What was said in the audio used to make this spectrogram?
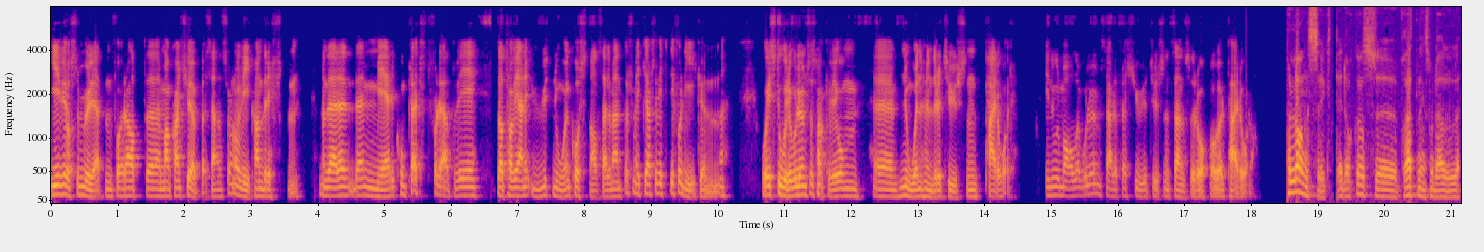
gir vi også muligheten for at eh, man kan kjøpe sensoren, og vi kan drifte den. Men det er, det er mer komplekst, for da tar vi gjerne ut noen kostnadselementer som ikke er så viktige for de kundene. Og I store volum så snakker vi om eh, noen hundre tusen per år. I normale volum så er det fra 20 000 sensorer oppover per år. Da. På lang sikt er deres forretningsmodell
